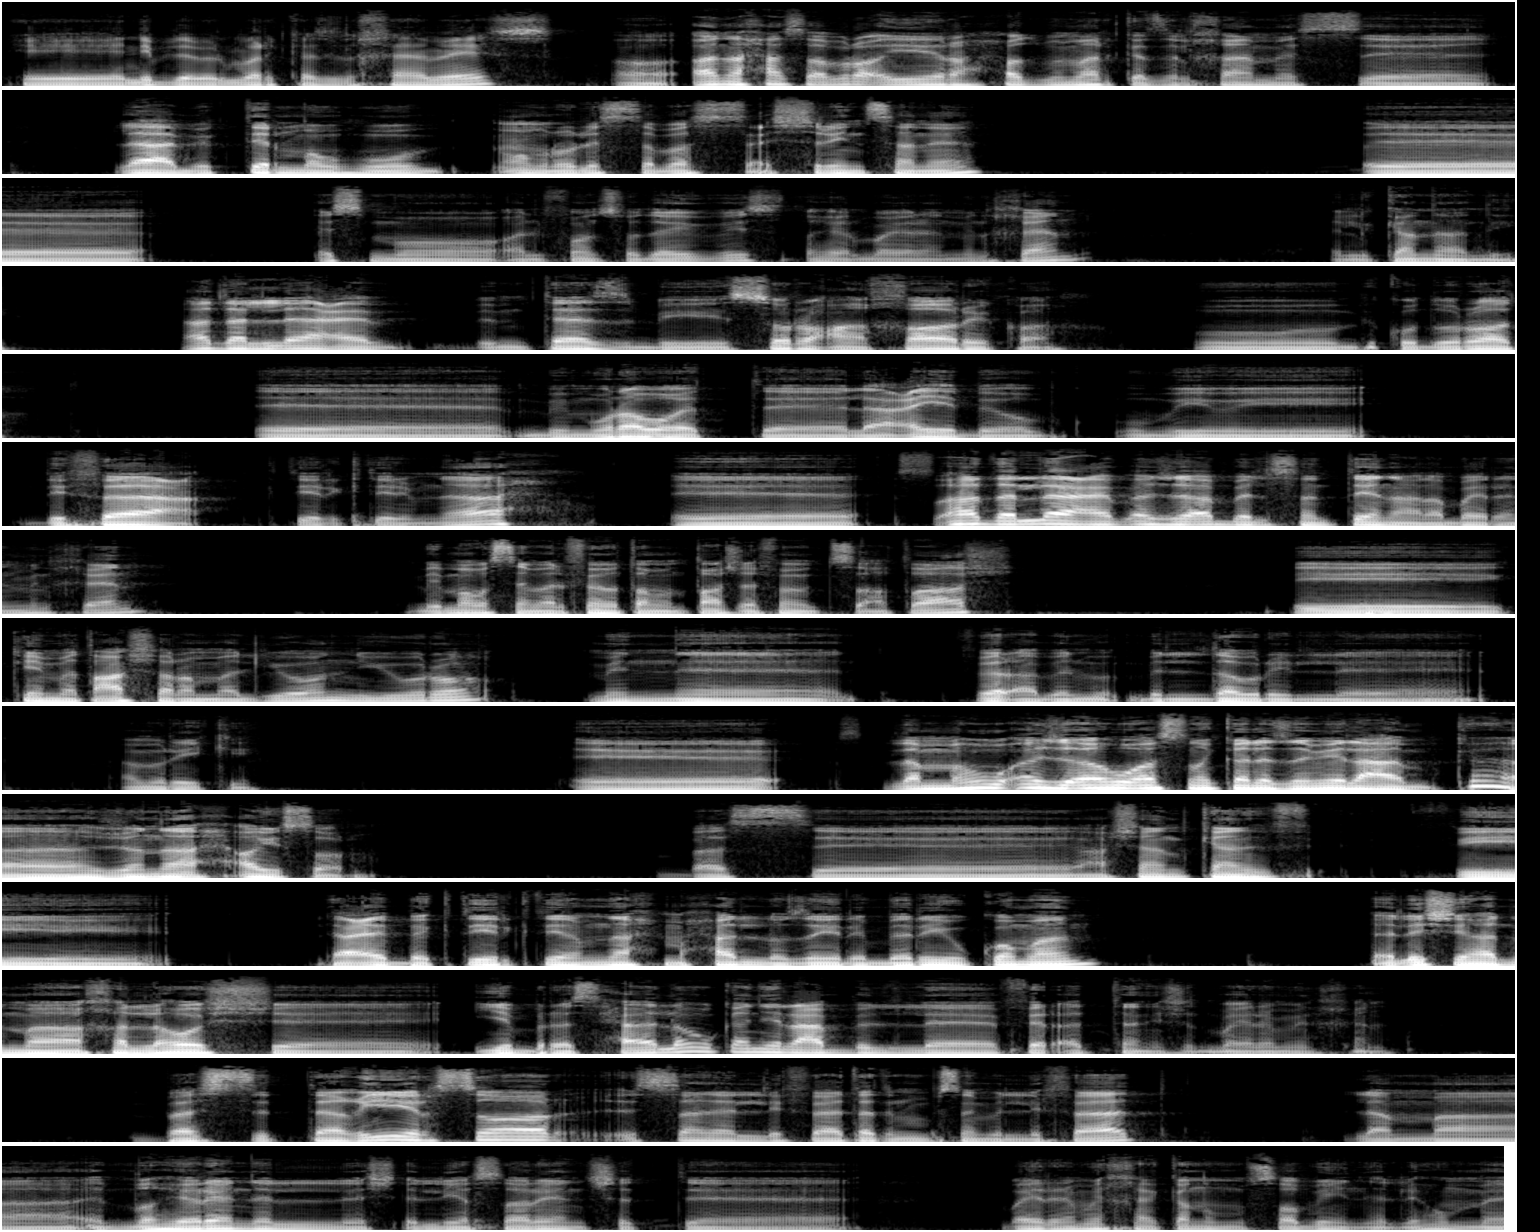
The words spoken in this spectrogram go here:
إيه نبدأ بالمركز الخامس. آه أنا حسب رأيي راح أحط بالمركز الخامس آه، لاعب كتير موهوب عمره لسه بس 20 سنة. آه، اسمه ألفونسو ديفيس ظهير بايرن ميونخن الكندي. هذا اللاعب بيمتاز بسرعة خارقة وبقدرات آه، بمراوغة لعيبة وبدفاع كتير كتير مناح. آه، هذا اللاعب اجى قبل سنتين على بايرن ميونخن بموسم 2018 2019 بقيمة 10 مليون يورو من آه، فرقة بال- بالدوري الأمريكي. آه، لما هو اجى هو أصلا كان لازم يلعب كجناح أيسر. بس آه، عشان كان في- في لعيبة كتير كتير مناح محله زي ريبيري وكومان الاشي هذا ما خلاهوش آه، يبرز حاله؟ وكان يلعب بالفرقة الثانية شت بايرن ميونخن بس التغيير صار السنة اللي فاتت الموسم اللي فات لما الظهيرين ال- اليسارين شت آه، بايرن ميونخن كانوا مصابين اللي هم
